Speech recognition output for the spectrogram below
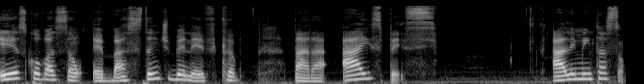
escovação é bastante benéfica para a espécie. Alimentação.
